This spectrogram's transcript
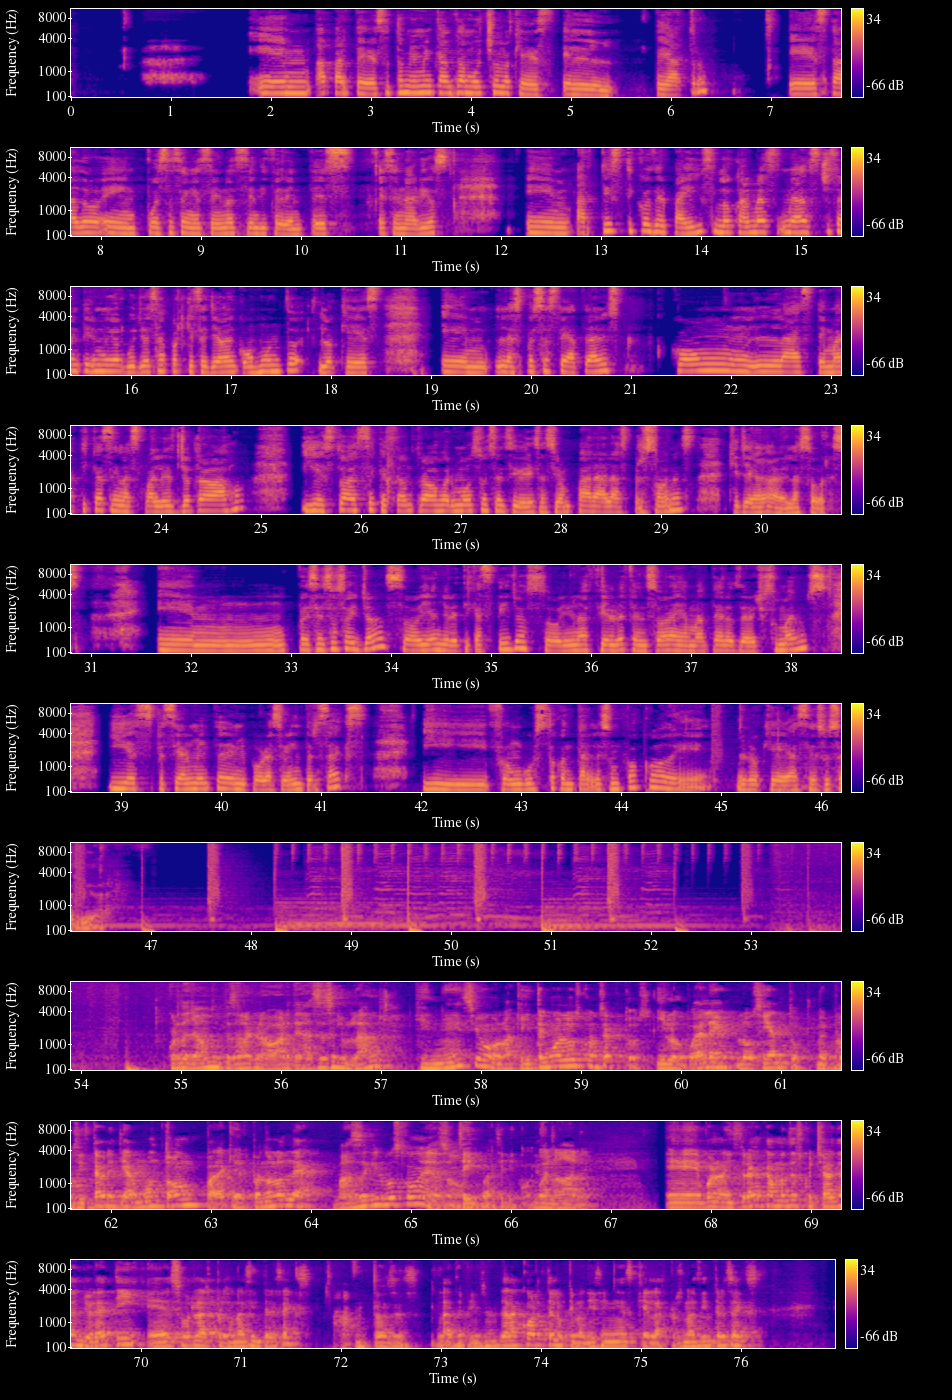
Em, aparte de eso, también me encanta mucho lo que es el teatro. He estado en puestas en escenas en diferentes escenarios em, artísticos del país, lo cual me, me ha hecho sentir muy orgullosa porque se lleva en conjunto lo que es em, las puestas teatrales con las temáticas en las cuales yo trabajo y esto hace que sea un trabajo hermoso de sensibilización para las personas que llegan a ver las obras. Em, pues eso soy yo, soy Angelotti Castillo, soy una fiel defensora y amante de los derechos humanos y especialmente de mi población intersex y fue un gusto contarles un poco de, de lo que hace su servidora. Ya vamos a empezar a grabar. Deja ese celular. Qué necio, aquí tengo los conceptos y los voy a leer, lo siento. Me pusiste a bretear un montón para que después no los lea. ¿Vas a seguir vos con eso? Sí, voy a seguir con eso. Bueno, dale. Eh, bueno, la historia que acabamos de escuchar de Angioleti es sobre las personas intersex. Ajá. Entonces, las definiciones de la corte lo que nos dicen es que las personas intersex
